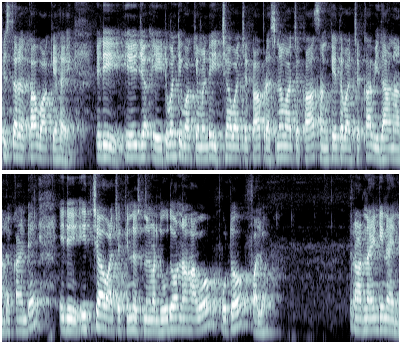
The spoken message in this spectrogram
కిస్ తరహ వాక్య హై ఇది ఏ జ ఎటువంటి వాక్యం అంటే ఇచ్చావాచక ప్రశ్నవాచక సంకేతవాచక విధానార్థక అంటే ఇది ఇచ్చావాచక కింద వస్తుంది అనమాట దూదో నహావో పూటో ఫలో. తర్వాత నైంటీ నైన్.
